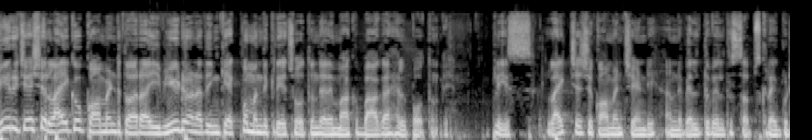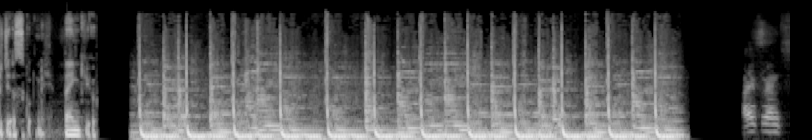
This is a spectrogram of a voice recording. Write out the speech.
మీరు చేసే లైక్ కామెంట్ ద్వారా ఈ వీడియో అనేది ఇంకెక్కువ మందికి రీచ్ అవుతుంది. అది మాకు బాగా హెల్ప్ అవుతుంది. ప్లీజ్ లైక్ చేసి కామెంట్ చేయండి అండ్ వెళ్తూ వెళ్తూ సబ్స్క్రైబ్ కూడా చేసుకోండి. Thank you hi friends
